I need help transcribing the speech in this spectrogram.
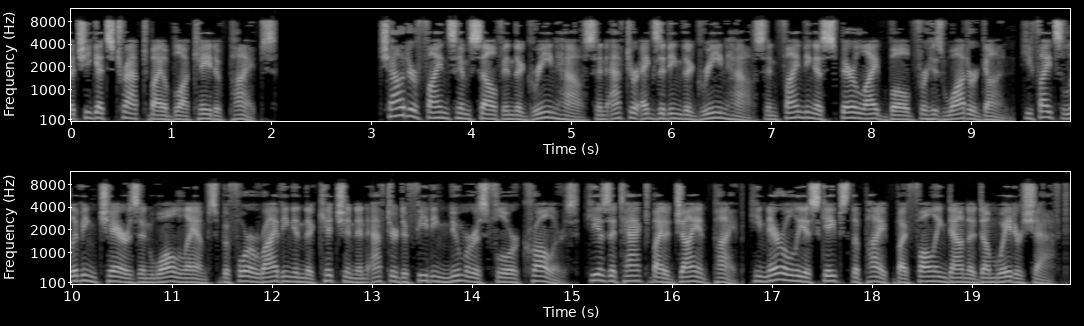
but she gets trapped by a blockade of pipes. Chowder finds himself in the greenhouse and after exiting the greenhouse and finding a spare light bulb for his water gun, he fights living chairs and wall lamps before arriving in the kitchen and after defeating numerous floor crawlers, he is attacked by a giant pipe, he narrowly escapes the pipe by falling down a dumbwaiter shaft.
